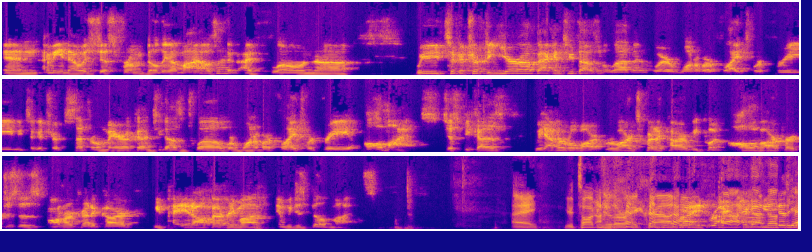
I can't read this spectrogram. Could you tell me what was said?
And I mean, that was just from building up miles. I've, I've flown. Uh, we took a trip to Europe back in 2011 where one of our flights were free. We took a trip to Central America in 2012 where one of our flights were free, all miles, just because we have a reward, rewards credit card. We put all of our purchases on our credit card. We pay it off every month and we just build miles. Hey, you're talking to the right crowd. Right, right. Yeah, I got Um, nothing just- to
